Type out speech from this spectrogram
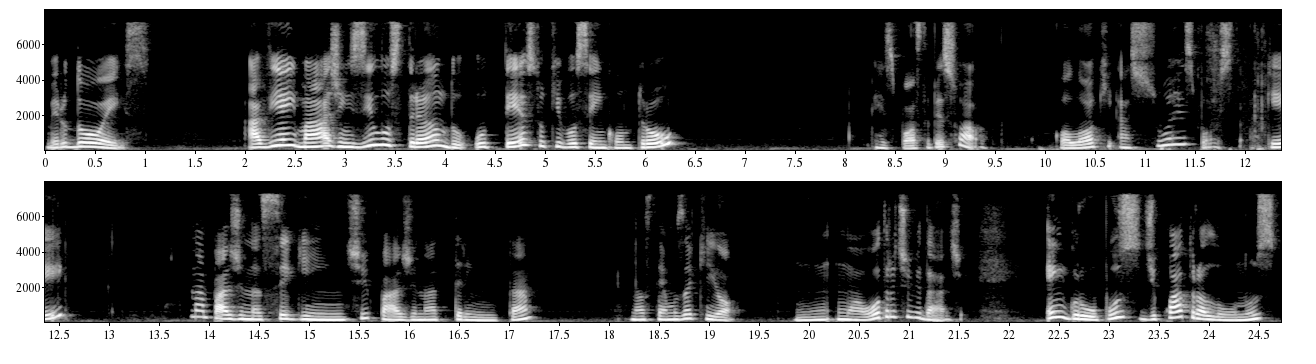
Número 2. Havia imagens ilustrando o texto que você encontrou? Resposta pessoal. Coloque a sua resposta, ok? Na página seguinte, página 30, nós temos aqui, ó, uma outra atividade. Em grupos de quatro alunos,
